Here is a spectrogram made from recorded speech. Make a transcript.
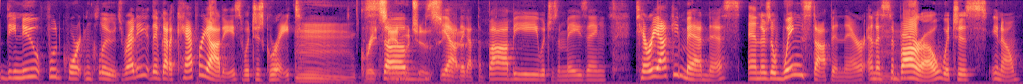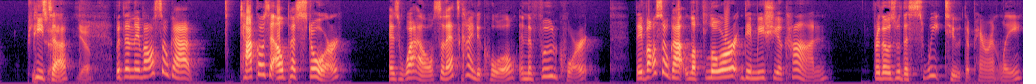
the new food court includes. Ready? They've got a Capriotti's, which is great. Mm, great Subs, sandwiches. Yeah, they got the Bobby, which is amazing. Teriyaki Madness, and there's a wing stop in there, and a Sbarro, which is, you know, pizza. Yep. But then they've also got Tacos El Pastor as well. So that's kind of cool in the food court. They've also got La Flor de Michoacan for those with a sweet tooth, apparently.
